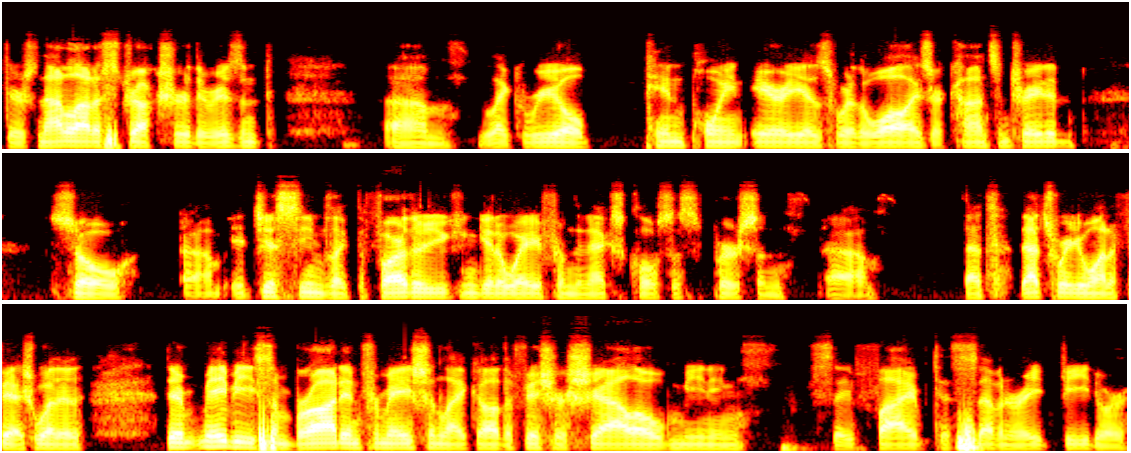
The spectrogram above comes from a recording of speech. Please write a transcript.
there's not a lot of structure. There isn't um, like real pinpoint areas where the walleyes are concentrated. So um, it just seems like the farther you can get away from the next closest person, um, that's that's where you want to fish. Whether there may be some broad information like oh the fish are shallow, meaning say five to seven or eight feet, or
